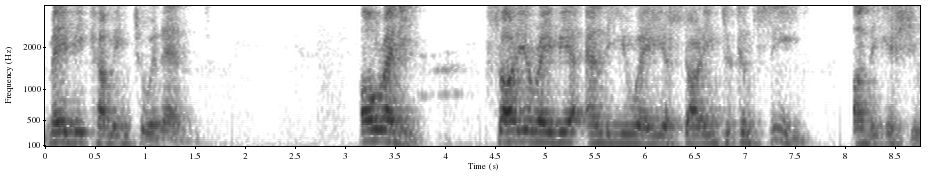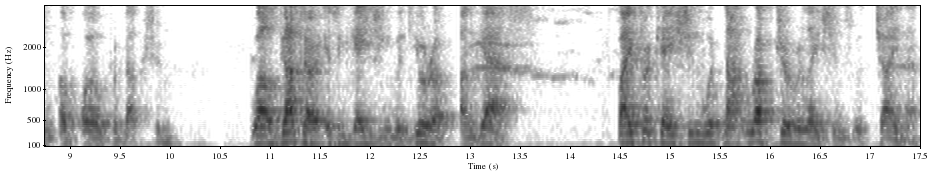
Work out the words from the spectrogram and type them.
may be coming to an end. Already, Saudi Arabia and the UAE are starting to concede on the issue of oil production, while Qatar is engaging with Europe on gas. Bifurcation would not rupture relations with China,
